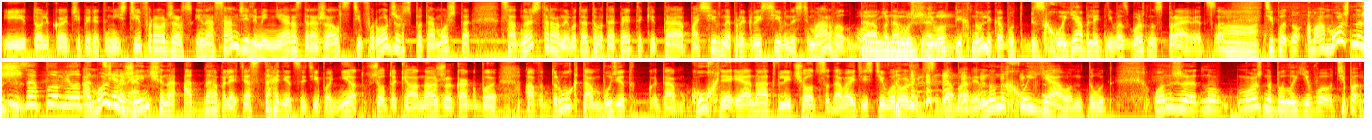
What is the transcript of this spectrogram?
и только теперь это не Стив Роджерс. И на самом деле меня раздражал Стив Роджерс, потому что, с одной стороны, вот это вот опять-таки та пассивная прогрессивность Марвел, да, потому что нужен. его впихнули, как будто без хуя, блядь, невозможно справиться. О. Типа, ну, а, а можно Ты ж... запомнил этот А можно термин. женщина одна, блядь, останется, типа, нет, все-таки она же как бы, а вдруг там будет там кухня, и она отвлечется, давайте Стива Роджерса добавим. Ну нахуя он тут? Он же, ну, можно было его, типа,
